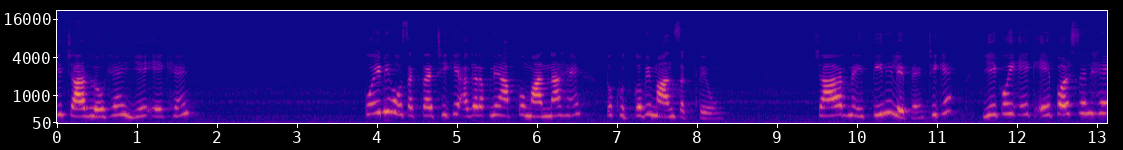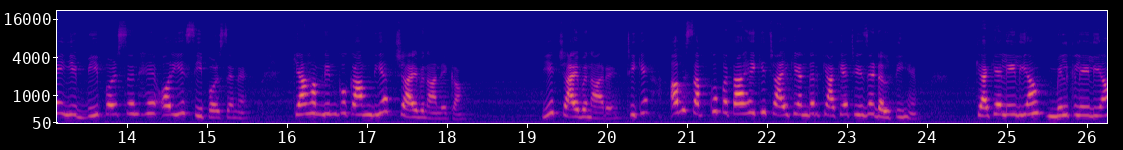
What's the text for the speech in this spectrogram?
कि चार लोग हैं, ये एक है। कोई भी हो सकता है, ठीक है, अगर अपने आप को मानना है तो खुद को भी मान सकते हो। चार नहीं, तीन ही लेते हैं, ठीक है? ये कोई एक ए पर्सन है, ये बी पर्सन है और ये सी पर्सन है। क्या हमने इनको काम दिया? चाय बनाने का। ये चाय बना रहे हैं, ठीक है? अब सबको पता है कि चाय के अंदर क्या क्या चीज़ें डलती हैं। क्या क्या ले लिया? मिल्क ले लिया,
